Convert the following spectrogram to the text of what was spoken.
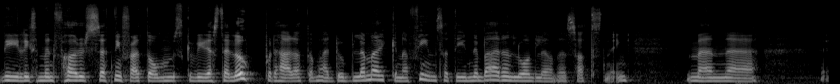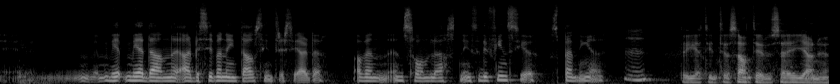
det, är liksom en förutsättning för att de ska vilja ställa upp på det här att de här dubbla märkena finns, att det innebär en låglönesatsning. Men eh, med, medan arbetsgivarna inte alls är intresserade av en, en sån lösning. Så det finns ju spänningar. Mm. Det är jätteintressant det du säger Jenny,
